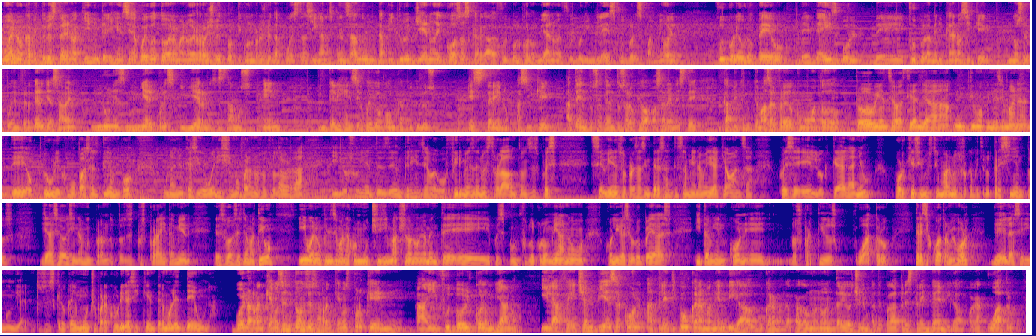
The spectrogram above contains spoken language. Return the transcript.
Bueno, capítulo estreno aquí en Inteligencia de Juego, toda la mano de Rochbet, porque con Rochbet apuestas y ganas pensando. Un capítulo lleno de cosas cargado de fútbol colombiano, de fútbol inglés, fútbol español, fútbol europeo, de béisbol, de fútbol americano, así que no se lo pueden perder. Ya saben, lunes, miércoles y viernes estamos en Inteligencia de Juego con capítulos estreno. Así que atentos, atentos a lo que va a pasar en este capítulo. ¿Qué más, Alfredo? ¿Cómo va todo? Todo bien, Sebastián. Ya último fin de semana de octubre. ¿Cómo pasa el tiempo? Un año que ha sido buenísimo para nosotros, la verdad. Y los oyentes de Inteligencia de Juego firmes de nuestro lado. Entonces, pues se vienen sorpresas interesantes también a medida que avanza pues eh, lo que queda del año. Porque si no estoy mal, nuestro capítulo 300 ya se avecina muy pronto. Entonces, pues por ahí también eso va a ser llamativo. Y bueno, un fin de semana con muchísima acción, obviamente, eh, pues con fútbol colombiano, con ligas europeas y también con eh, los partidos 4, 3 y 4 mejor de la Serie Mundial. Entonces creo que hay mucho para cubrir, así que entrémosle de una. Bueno, arranquemos entonces, arranquemos porque hay fútbol colombiano. Y la fecha empieza con Atlético Bucaramanga Envigado. Bucaramanga paga 1.98, el empate paga 3.30, Envigado paga 4.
